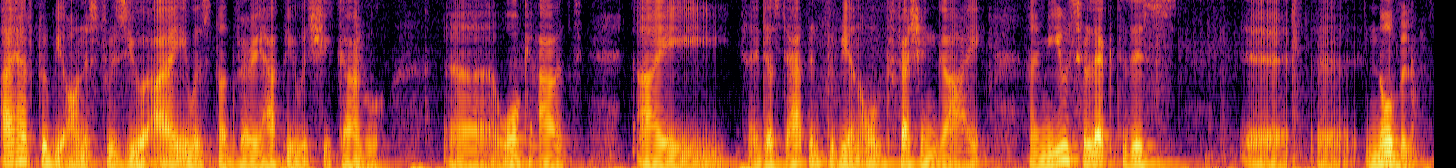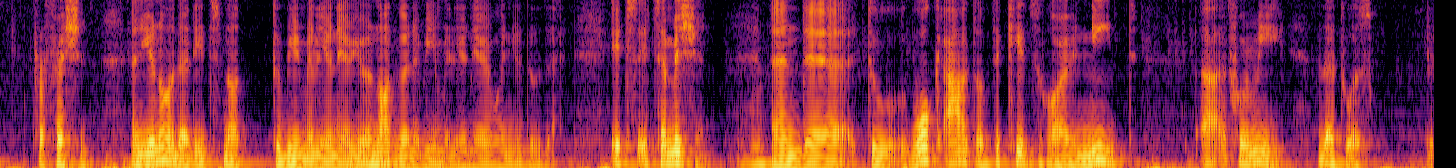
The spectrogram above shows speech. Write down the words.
I have to be honest with you, I was not very happy with Chicago uh, walkout. I, I just happened to be an old-fashioned guy. I mean, you select this uh, uh, noble profession. And you know that it's not to be a millionaire. You're not going to be a millionaire when you do that. It's, it's a mission. Mm-hmm. And uh, to walk out of the kids who are in need, uh, for me, that was uh,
